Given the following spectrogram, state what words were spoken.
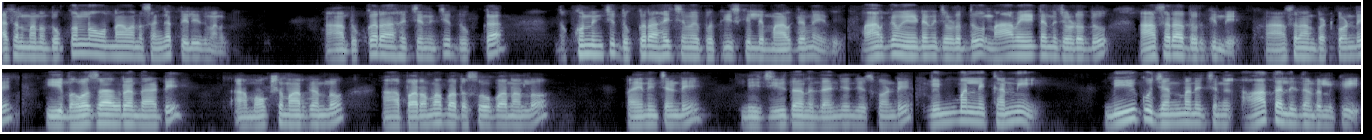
అసలు మనం దుఃఖంలో ఉన్నామన్న సంగతి తెలియదు మనకు. ఆ దుఃఖరాహిత్యం నుంచి దుఃఖ దుఃఖం నుంచి దుఃఖరాహిత్యం వైపు తీసుకెళ్ళే మార్గమే ఇది. మార్గం ఏంటని చూడొద్దు నావేంటని చూడొద్దు ఆసరా దొరికింది. ఆ ఆసరాన్ని పట్టుకోండి. ఈ భవసాగరం దాటి ఆ మోక్ష మార్గంలో ఆ పరమపద సోపానంలో పయనించండి. మీ జీవితాన్ని దంజం చేసుకోండి. మిమ్మల్ని కన్ని మీకు జన్మనిచ్చిన ఆ తల్లిదండ్రులకి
